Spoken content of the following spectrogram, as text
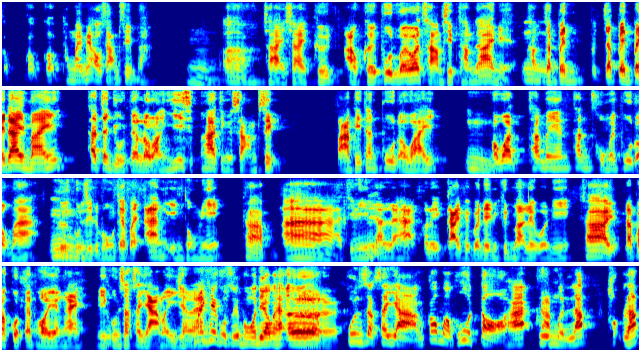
ก็ก็ก็ทำไมไม่เอา 30 อะอืมอ่าใช่ใช่คืออ้าวเคยพูดไว้ว่า 30ทำได้เนี่ยอืมจะเป็นจะเป็นไปได้ไหม ถ้าจะอยู่แต่ระหว่าง 25ถึง30 ตามที่ท่านพูดเอาไว้อืม เพราะว่าถ้าไม่งั้นท่านคงไม่พูดออกมาอืมคือคุณศิริพงศ์แกไปอ้างอิงตรงนี้ครับ อ่า ทีนี้นี่นั่นแหละฮะก็เลยกลายเป็นประเด็นขึ้นมาเลยวันนี้ ใช่ แล้วปรากฏไม่พอยังไง มีคุณศักดิ์สยามมาอีกใช่ไหมไม่ใช่คุณสิริพงษ์คนเดียวไงเออเออคุณศักดิ์สยามก็มาพูดต่อฮะคืครัอบเหมือนรับรับ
